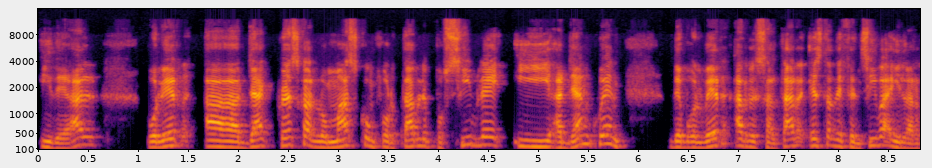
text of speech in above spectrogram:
ideal, poner a Dak Prescott lo más confortable posible y a Dan Quinn de volver a resaltar esta defensiva y la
